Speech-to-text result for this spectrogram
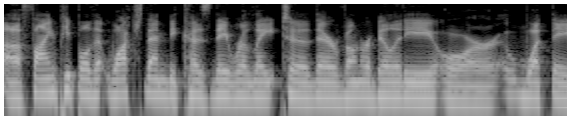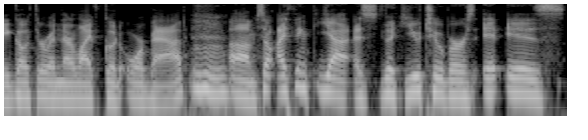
uh, find people that watch them because they relate to their vulnerability or what they go through in their life, good or bad. Mm-hmm. Um, so I think, yeah, as like YouTubers, it is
